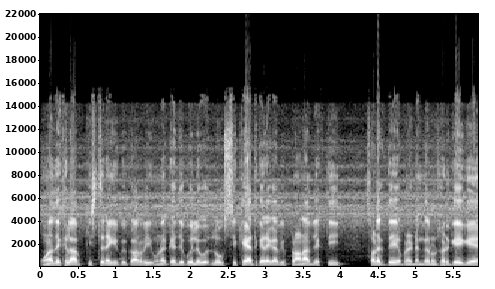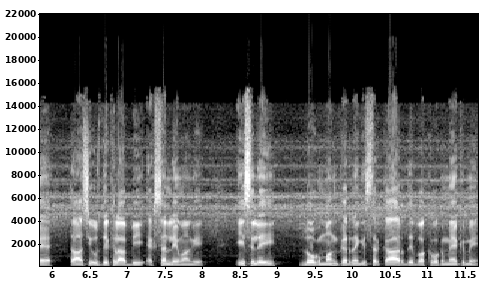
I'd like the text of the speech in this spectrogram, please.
ਉਹਨਾਂ ਦੇ ਖਿਲਾਫ ਕਿਸ ਤਰ੍ਹਾਂ ਦੀ ਕੋਈ ਕਾਰਵਾਈ ਉਹਨਾਂ ਕਹੇ ਜੇ ਕੋਈ ਲੋ- ਲੋਕ ਸ਼ਿਕਾਇਤ ਕਰੇਗਾ ਵੀ ਫਲਾਣਾ ਵਿਅਕਤੀ ਸੜਕ ਤੇ ਆਪਣੇ ਡੰਗਰ ਨੂੰ ਛੱਡ ਕੇ ਗਿਆ ਹੈ ਤਾਂ ਅਸੀਂ ਉਸ ਦੇ ਖਿਲਾਫ ਵੀ ਐਕਸ਼ਨ ਲਵਾਂਗੇ। ਇਸ ਲਈ ਲੋਕ ਮੰਗ ਕਰ ਰਹੇ ਕਿ ਸਰਕਾਰ ਦੇ ਵੱਖ-ਵੱਖ ਮਹਿਕਮੇ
